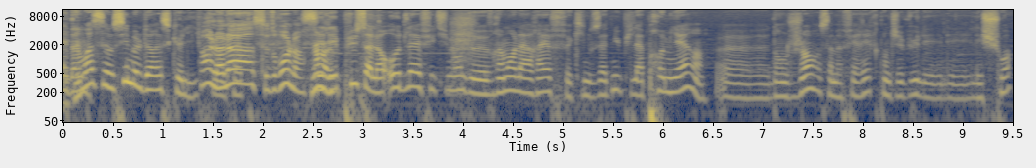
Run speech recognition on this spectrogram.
Eh ben moi, c'est aussi Mulder et Scully. Oh là là, c'est drôle. C'est Ouais. les plus, alors au-delà effectivement de vraiment la ref qui nous a tenus, puis la première euh, dans le genre, ça m'a fait rire quand j'ai vu les, les- les choix.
